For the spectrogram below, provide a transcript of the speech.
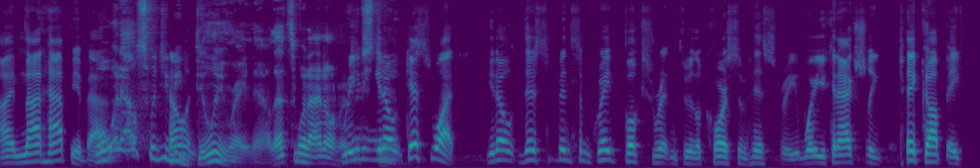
I'm not happy about well, it. What else would you be doing right now? That's what I don't Reading, understand. you know, guess what? You know, there's been some great books written through the course of history where you can actually pick up a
